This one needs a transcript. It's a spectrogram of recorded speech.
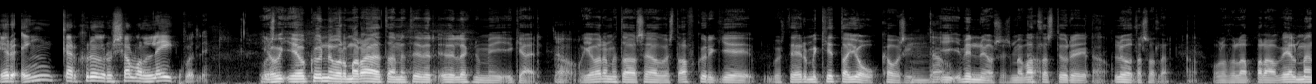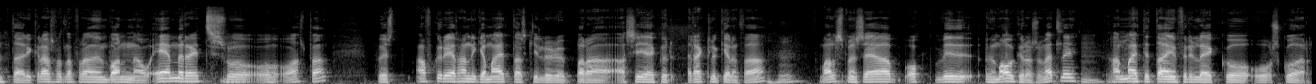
Eru engar kröfur um sjálfan leikvöllin Ég, ég og Gunni vorum að ræða þetta með yfir, yfir leiknum í, í gær. Já. og ég var að mynda að segja, þú veist, af hverju ekki veist, þeir eru með Kitta Jó, KSI, Mm. í, í vinnu á sig sem er vallastjóri lögadarsvallar og náttúrulega bara vel mentaður í græsvallafræðum, vann á Emirates og, og, og allt það. Þú veist, af hverju er hann ekki að mæta skilur bara að sé einhver reglugjör um það? Mhm. valsmenn segja og við höfum ágjör á þessum velli. Mm. hann mæti daginn fyrir leik og, og skoðar.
